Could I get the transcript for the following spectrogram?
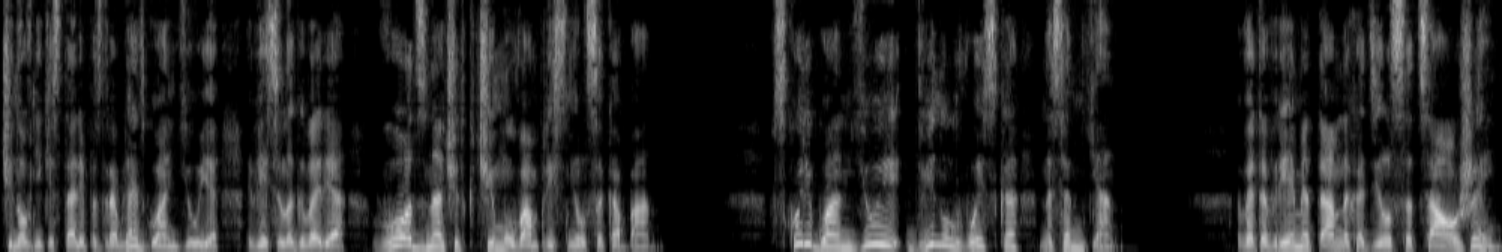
Чиновники стали поздравлять Гуань Юя, весело говоря, «Вот, значит, к чему вам приснился кабан». Вскоре Гуань Юй двинул войско на Сяньян. В это время там находился Цао Жень.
